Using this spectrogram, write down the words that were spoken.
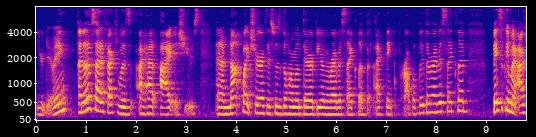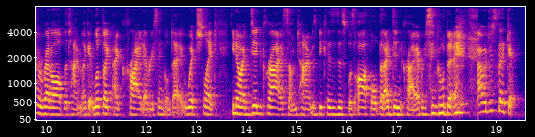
you're doing. Another side effect was I had eye issues. And I'm not quite sure if this was the hormone therapy or the ribociclib, but I think probably the ribociclib basically my eyes were red all the time. Like it looked like I cried every single day, which like, you know, I did cry sometimes because this was awful, but I didn't cry every single day. I would just like get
